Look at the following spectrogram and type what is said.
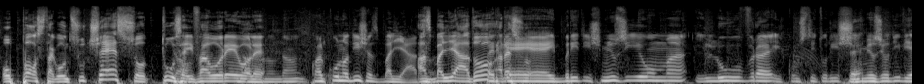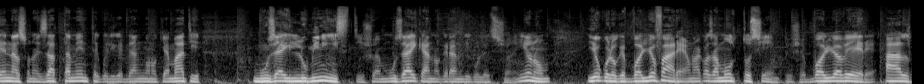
opposta con successo. Tu No, sei favorevole. no, no, no, qualcuno dice sbagliato. Ha sbagliato? Perché Adesso il British Museum, il Louvre, il Constitution Sì. Museo di Vienna sono esattamente quelli che vengono chiamati musei illuministi, cioè musei che hanno grandi collezioni. Io, non- io quello che voglio fare è una cosa molto semplice, voglio avere al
